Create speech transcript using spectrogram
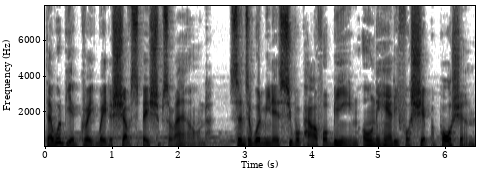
that would be a great way to shove spaceships around. Since it would mean a super powerful beam only handy for ship propulsion,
